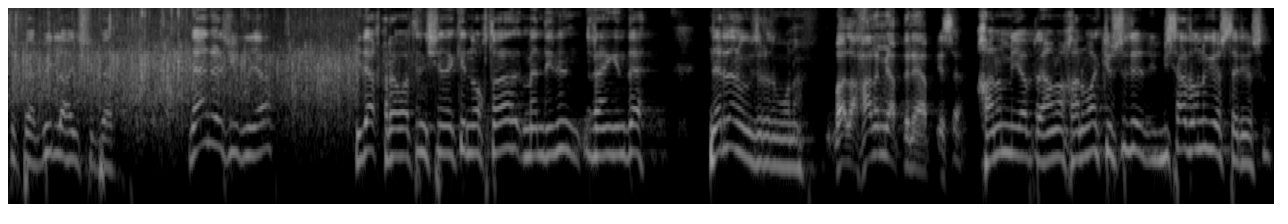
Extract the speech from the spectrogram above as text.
süper. Billahi süper. Ne enerji bu ya? Bir de kravatın içindeki nokta mendilin renginde. Nereden uydurdun bunu? Valla hanım yaptı ne yaptıysa. Hanım mı yaptı? Ama hanıma küstü diyor. Bir saat onu gösteriyorsun.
